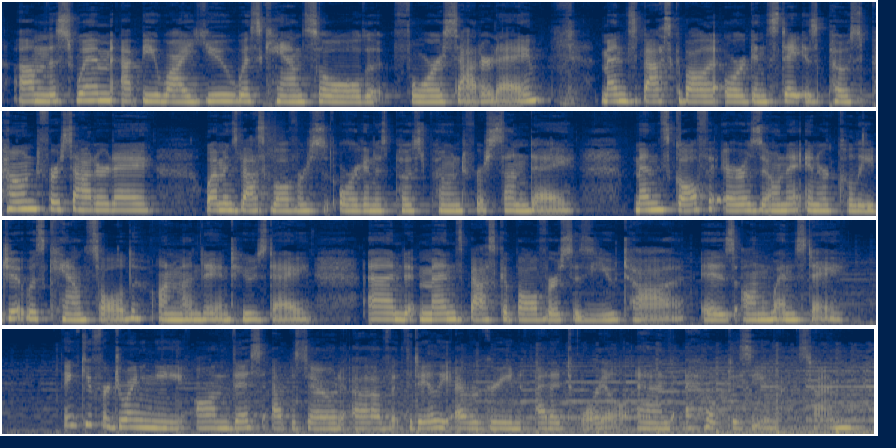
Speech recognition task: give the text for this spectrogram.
Um, the swim at BYU was canceled for Saturday. Men's basketball at Oregon State is postponed for Saturday. Women's basketball versus Oregon is postponed for Sunday. Men's golf at Arizona Intercollegiate was canceled on Monday and Tuesday. And men's basketball versus Utah is on Wednesday. Thank you for joining me on this episode of the Daily Evergreen editorial, and I hope to see you next time.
